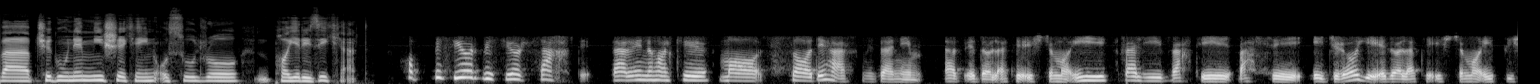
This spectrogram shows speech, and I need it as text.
و چگونه میشه که این اصول رو پای ریزی کرد؟ خب بسیار بسیار سخته. در این حال که ما ساده حرف می‌زنیم. از عدالت اجتماعی ولی وقتی بحث اجرای عدالت اجتماعی پیش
